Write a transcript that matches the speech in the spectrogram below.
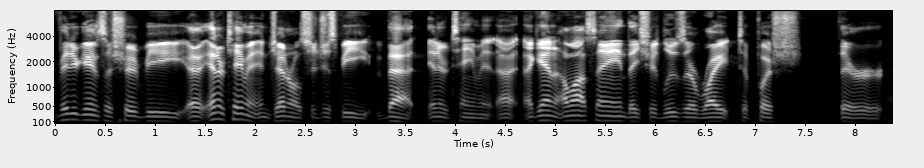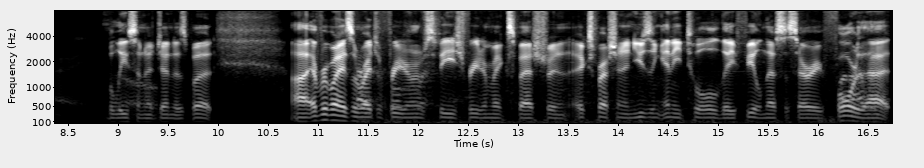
video games should be uh, entertainment in general should just be that entertainment. Uh, again, I'm not saying they should lose their right to push their right, beliefs so. and agendas, but uh, everybody has a right to freedom of speech, freedom of expression, expression, and using any tool they feel necessary for but that.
